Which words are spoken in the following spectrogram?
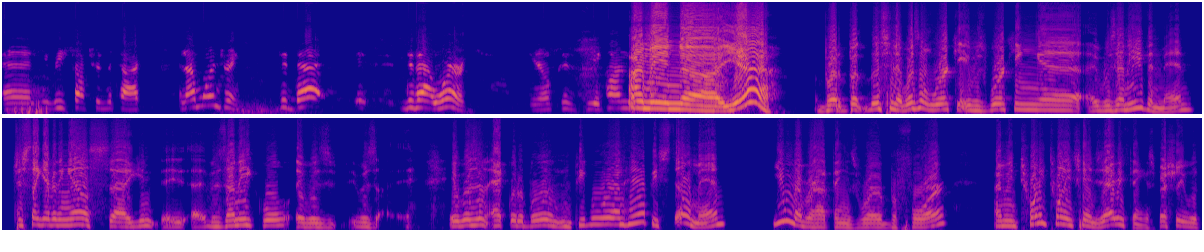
And he restructured the tax. And I'm wondering, did that did that work? You know, because the economy. I mean, uh, yeah, but but listen, it wasn't working. It was working. Uh, it was uneven, man. Just like everything else, uh, you, it was unequal. It was it was it wasn't equitable, and people were unhappy still, man. You remember how things were before. I mean, 2020 changed everything, especially with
